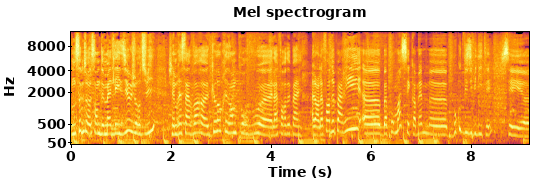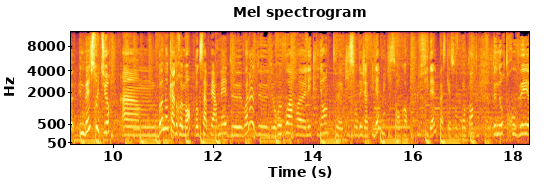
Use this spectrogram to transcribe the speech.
nous sommes sur le centre de Madeleine aujourd'hui. J'aimerais savoir euh, que représente pour vous euh, la Foire de Paris? Alors la Foire de Paris, euh, bah, pour moi c'est quand même beaucoup de visibilité. C'est une belle structure, un bon encadrement. Donc ça permet de, voilà, de, revoir les clientes qui sont déjà fidèles mais qui sont encore plus fidèles parce qu'elles sont contentes de nous retrouver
